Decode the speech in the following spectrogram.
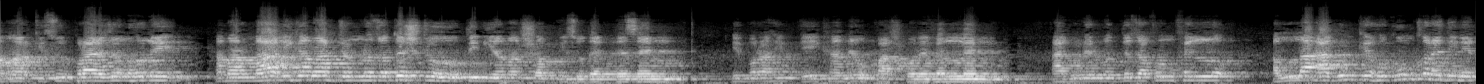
আমার কিছুর প্রয়োজন হলে আমার মালিক আমার জন্য যথেষ্ট, তিনি আমার সবকিছু দেখতেছেন। ইব্রাহিম এইখানেও পাশ করে ফেললেন। আগুনের মধ্যে যখন ফেলল, আল্লাহ আগুনকে হুকুম করে দিলেন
